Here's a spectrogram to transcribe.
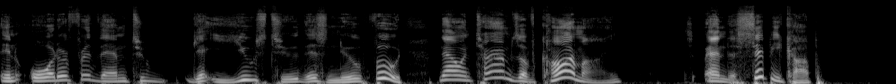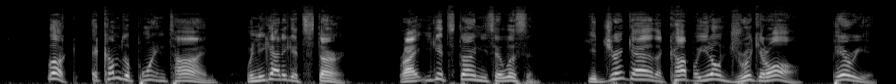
in order for them to get used to this new food. Now, in terms of Carmine and the sippy cup, look, it comes a point in time when you got to get stern, right? You get stern, you say, listen, you drink out of the cup or you don't drink at all, period.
